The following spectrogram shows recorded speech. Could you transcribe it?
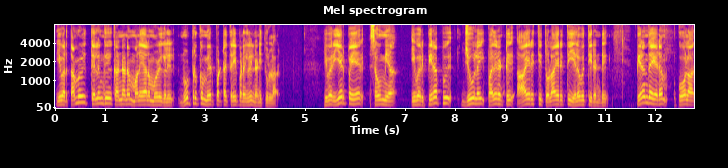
இவர் தமிழ் தெலுங்கு கன்னடம் மலையாள மொழிகளில் நூற்றுக்கும் மேற்பட்ட திரைப்படங்களில் நடித்துள்ளார். இவர் இயற்பெயர் சௌமியா. இவர் பிறப்பு ஜூலை பதினெட்டு ஆயிரத்தி தொள்ளாயிரத்தி எழுவத்தி ரெண்டு பிறந்த இடம் கோலார்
